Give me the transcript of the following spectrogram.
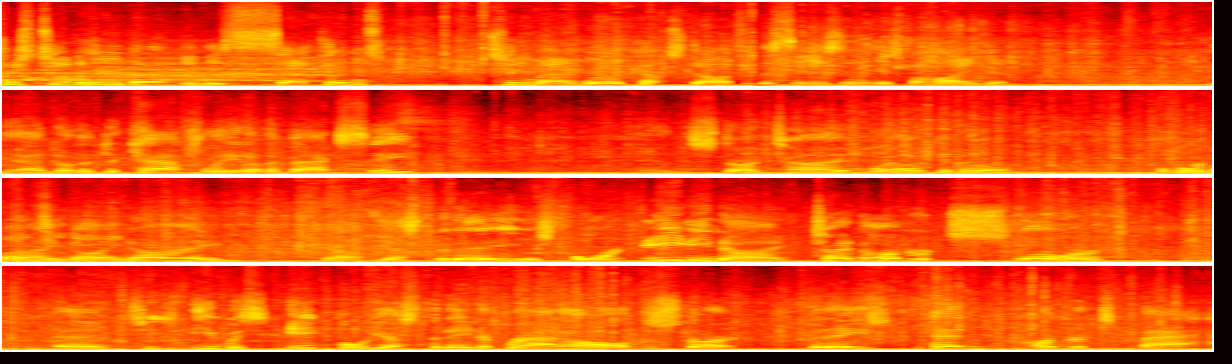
Kristian Huber, in his second two-man World Cup start of the season, is behind him. Yeah, another decathlete on the back seat. And the start time, well, you know, 499. 499. Yeah. Yesterday he was 489, 10 hundredths slower. And he, he was equal yesterday to Brad Hall at the start. Today's 10 hundredths back.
